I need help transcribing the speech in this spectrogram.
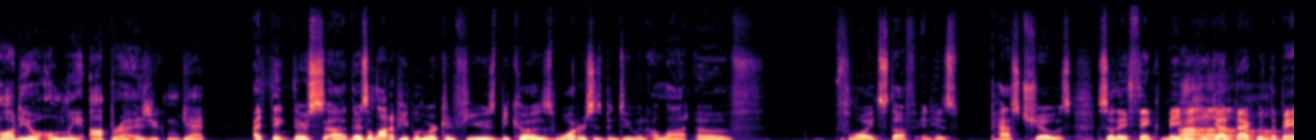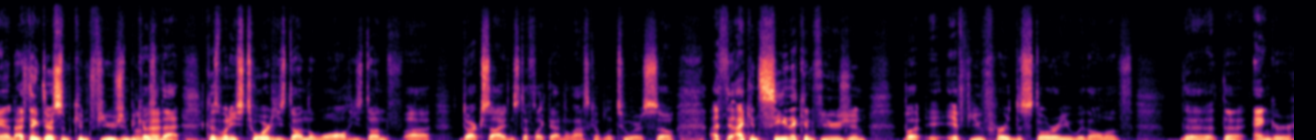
audio only opera as you can get. I think there's uh, there's a lot of people who are confused because Waters has been doing a lot of Floyd stuff in his past shows, so they think maybe he got back with the band. I think there's some confusion because of that. Because when he's toured, he's done The Wall, he's done uh, Dark Side and stuff like that in the last couple of tours. So I think I can see the confusion, but if you've heard the story with all of the the anger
